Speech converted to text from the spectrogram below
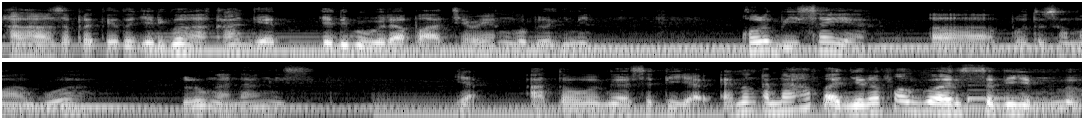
hal-hal seperti itu. Jadi gue gak kaget. Jadi beberapa cewek yang gue bilang gini kok lu bisa ya uh, putus sama gue lu nggak nangis? Ya atau nggak sedih ya? Emang kenapa anjir apa gue harus sedihin lu.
